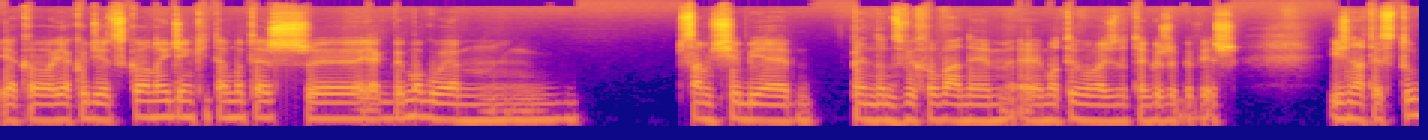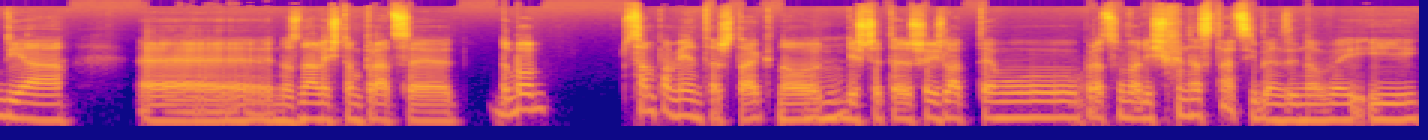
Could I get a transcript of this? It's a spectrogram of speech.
jako, jako dziecko, no i dzięki temu też e, jakby mogłem sam siebie, będąc wychowanym, e, motywować do tego, żeby wiesz, iść na te studia, no znaleźć tą pracę, no bo sam pamiętasz, tak, no Mhm. jeszcze te 6 lat temu pracowaliśmy na stacji benzynowej i,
